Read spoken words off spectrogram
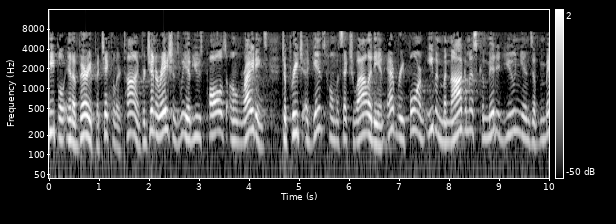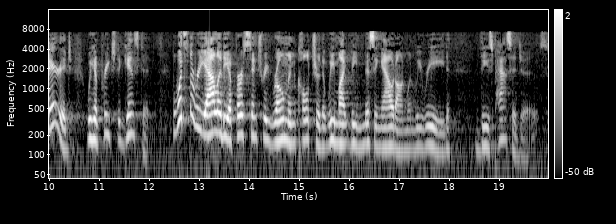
people in a very particular time. For generations, we have used Paul's own writings to preach against homosexuality in every form, even monogamous committed unions of marriage. We have preached against it. But what's the reality of first century Roman culture that we might be missing out on when we read these passages?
